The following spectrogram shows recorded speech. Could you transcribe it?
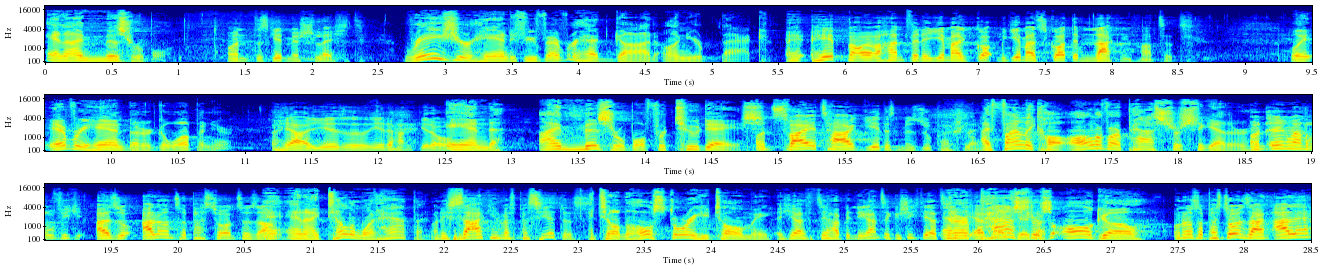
and I'm miserable. und es geht mir schlecht. Raise your hand if you've ever had God on your back. He- Hebt mal eure Hand, wenn ihr jemals Gott, jemals Gott im Nacken hattet. Wait, every hand better go up in here. Ja, jede, jede Hand geht hoch. And I'm miserable for two days. Und zwei Tage geht es mir super schlecht. I finally call all of our pastors together, Und irgendwann rufe ich also alle unsere Pastoren zusammen. and, and I tell them what happened. Und ich sage ihnen, was passiert ist. I tell them the whole story he told me, Ich habe ihnen die ganze Geschichte and erzählt, our die er mir erzählt pastors hat. all go, Und unsere Pastoren sagen alle,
